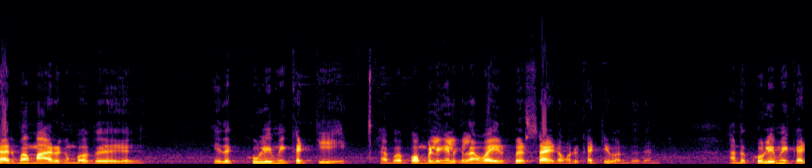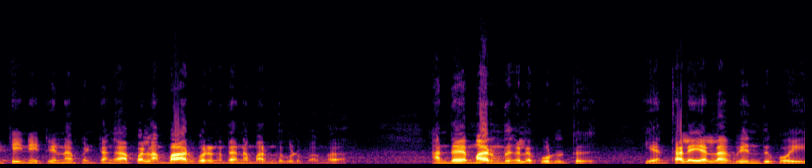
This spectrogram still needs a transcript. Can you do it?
கர்ப்பமாக இருக்கும்போது இது குளிமி கட்டி அப்போ பொம்பளைங்களுக்கெல்லாம் வயிறு பெருசாகிடும் ஒரு கட்டி வந்ததுன்னு. அந்த குளிமை கட்டின்னுட்டு என்ன பண்ணிட்டாங்க? அப்போல்லாம் பார்பருங்க தான் நான் மருந்து கொடுப்பாங்க. அந்த மருந்துங்களை கொடுத்து என் தலையெல்லாம் வெந்து போய்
